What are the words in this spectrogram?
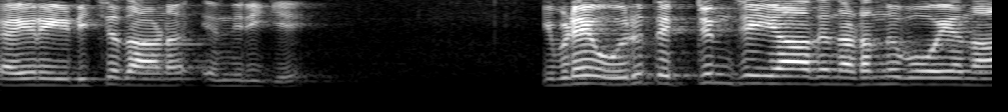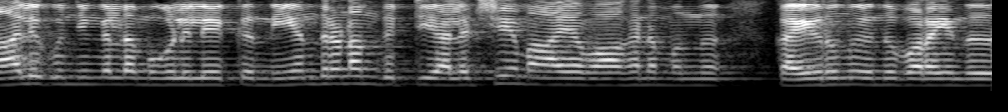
കയറി ഇടിച്ചതാണ് എന്നിരിക്കെ. ഇവിടെ ഒരു തെറ്റും ചെയ്യാതെ നടന്നുപോയ നാല് കുഞ്ഞുങ്ങളുടെ മുകളിലേക്ക് നിയന്ത്രണം തെറ്റി അലക്ഷ്യമായ വാഹനം വന്ന് കയറുന്നു എന്ന് പറയുന്നത്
